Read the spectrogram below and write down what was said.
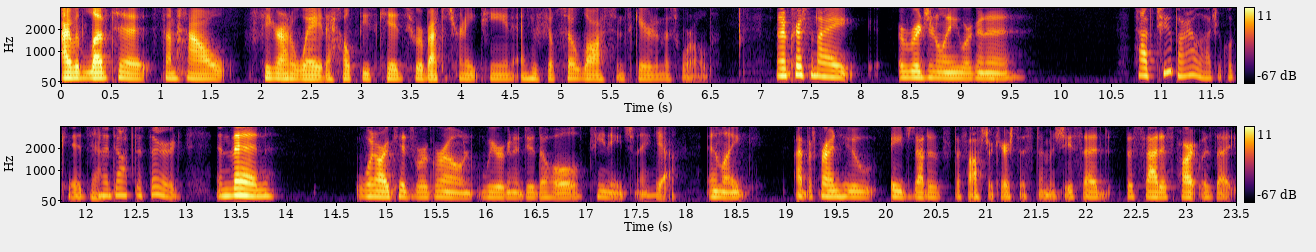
I would love to somehow figure out a way to help these kids who are about to turn 18 and who feel so lost and scared in this world. Now, Chris and I originally were gonna have two biological kids and adopt a third, and then when our kids were grown, we were gonna do the whole teenage thing. Yeah. and like I have a friend who aged out of the foster care system, and she said the saddest part was that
